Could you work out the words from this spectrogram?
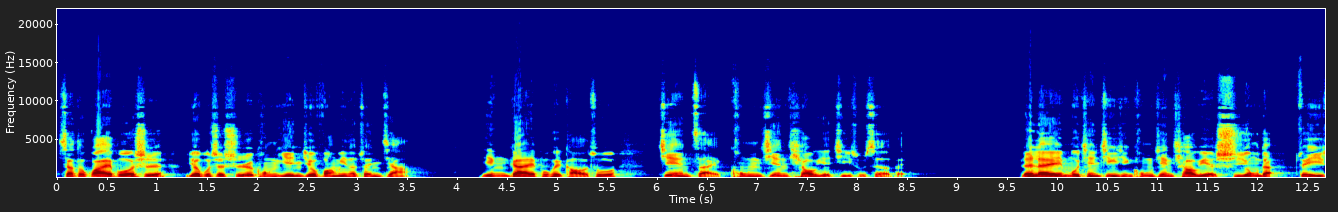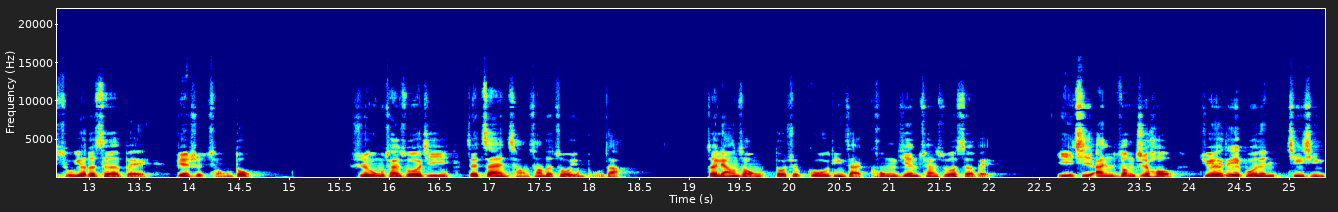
想到怪博士又不是时空研究方面的专家，应该不会搞出舰载空间跳跃技术设备。人类目前进行空间跳跃使用的最主要的设备便是虫洞。时空穿梭机在战场上的作用不大，这两种都是固定在空间穿梭设备，仪器安装之后。绝对不能进行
